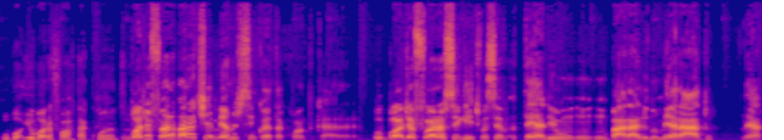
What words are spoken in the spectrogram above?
O, e o Body of War tá quanto? O Body of War é baratinho, é menos de 50 conto, cara. O Body of War é o seguinte, você tem ali um, um baralho numerado, né?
